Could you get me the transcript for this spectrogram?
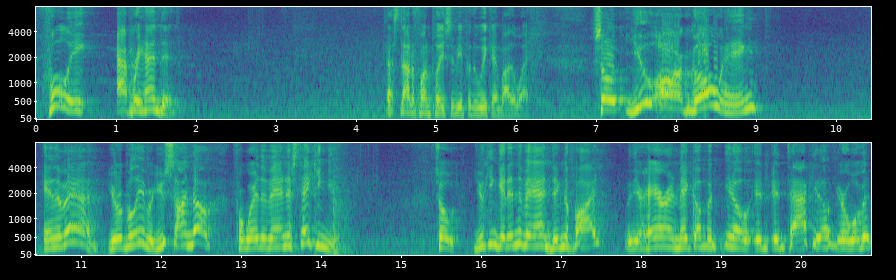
fully apprehended. That's not a fun place to be for the weekend, by the way. So you are going in the van. You're a believer. You signed up for where the van is taking you. So you can get in the van dignified with your hair and makeup, you know, intact. You know, if you're a woman,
